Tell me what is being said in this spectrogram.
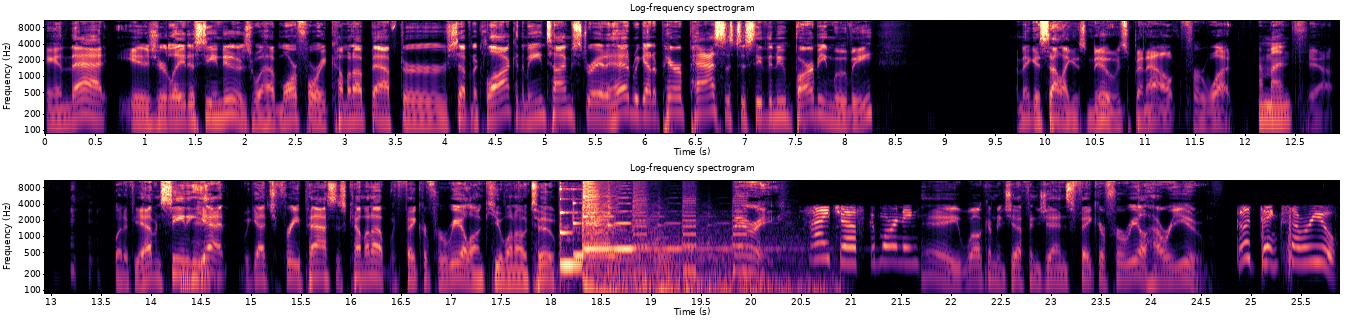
And that is your latest E News. We'll have more for you coming up after 7 o'clock. In the meantime, straight ahead, we got a pair of passes to see the new Barbie movie. I make it sound like it's new. It's been out for what? A month. Yeah. But if you haven't seen it yet, we got your free passes coming up with Faker for Real on Q102. Mary. Hi, Jeff. Good morning. Hey, welcome to Jeff and Jenn's Faker for Real. How are you? Good, thanks. How are you?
